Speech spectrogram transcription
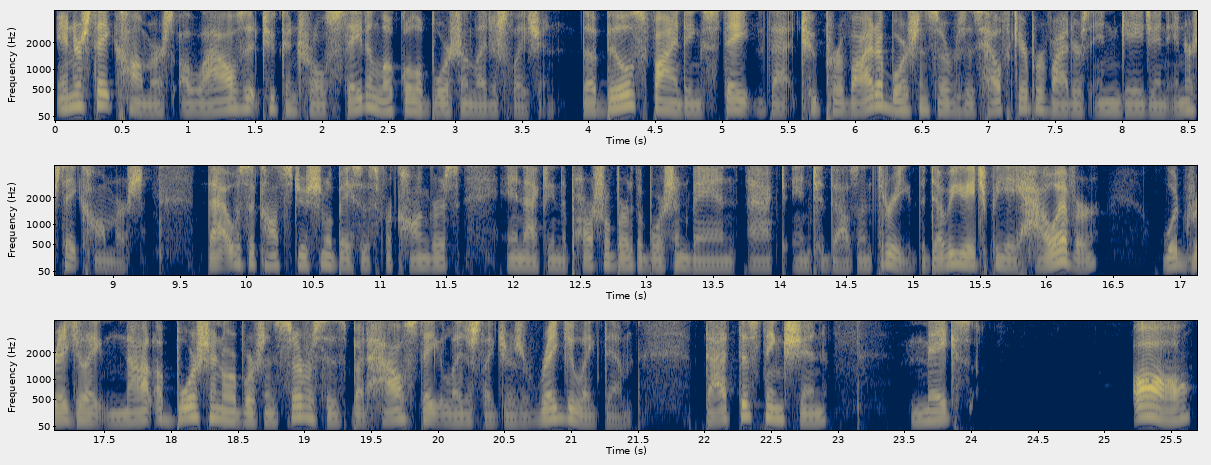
Interstate commerce allows it to control state and local abortion legislation. The bill's findings state that to provide abortion services, healthcare providers engage in interstate commerce. That was the constitutional basis for Congress enacting the Partial Birth Abortion Ban Act in 2003. The WHPA, however, would regulate not abortion or abortion services, but how state legislatures regulate them. That distinction makes all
